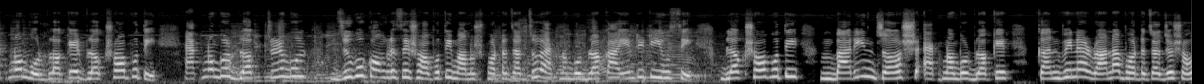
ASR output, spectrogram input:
এক নম্বর ব্লকের ব্লক সভাপতি, এক নম্বর ব্লক তৃণমূল যুব কংগ্রেসের সভাপতি মানুষ ভট্টাচার্য এক নম্বর ব্লক আইএনটিটিইউসি ব্লক সভাপতি বারিন যশ এক নম্বর ব্লকের কনভিনার রানা ভট্টাচার্য সহ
